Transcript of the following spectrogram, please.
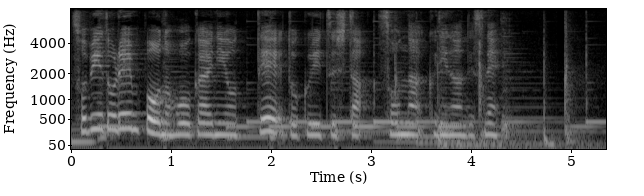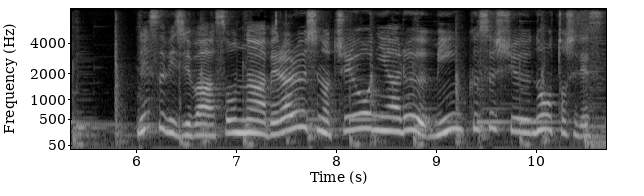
ソビエト連邦の崩壊によって独立したそんな国なんですね。ネスビジはそんなベラルーシの中央にあるミンクス州の都市です。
